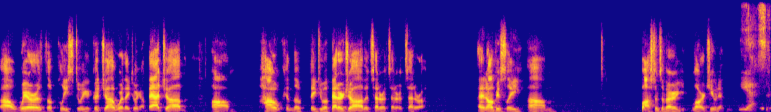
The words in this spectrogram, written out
Uh, where are the police doing a good job? Where are they doing a bad job? Um, how can the they do a better job, et cetera, et cetera, et cetera. And obviously, um, Boston's a very large unit, Yes.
